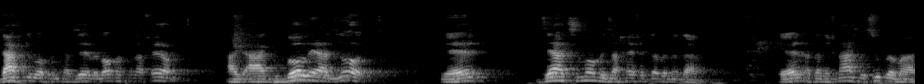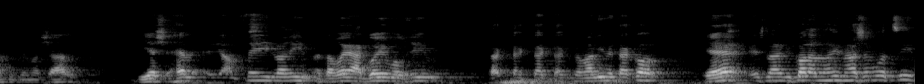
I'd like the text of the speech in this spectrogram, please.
דווקא באופן כזה ולא באופן אחר, ההגבלה הזאת, זה עצמו מזכך את הבן אדם. כן? אתה נכנס לסופרמרקט למשל, יש אלפי דברים, אתה רואה הגויים הולכים טק טק טק טק ממלאים את הכל, יש להם מכל הדברים מה שהם רוצים.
